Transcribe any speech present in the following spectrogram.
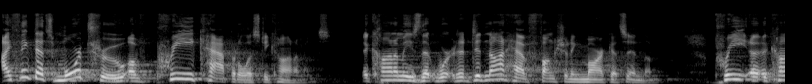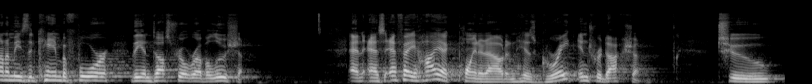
I think that's more true of pre capitalist economies, economies that, were, that did not have functioning markets in them, pre uh, that came before the Industrial Revolution. And as F.A. Hayek pointed out in his great introduction to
